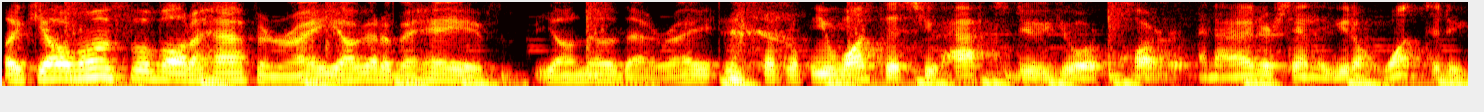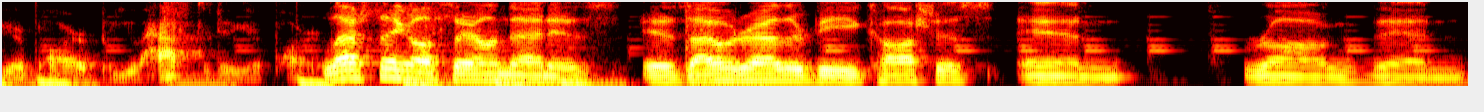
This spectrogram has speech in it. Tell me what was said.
"Like y'all want football to happen, right? Y'all got to behave. Y'all know that, right?" like if you want this you have to do your part and i understand that you don't want to do your part but you have to do your part Last thing I'll say on that is is I would rather be cautious and wrong than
